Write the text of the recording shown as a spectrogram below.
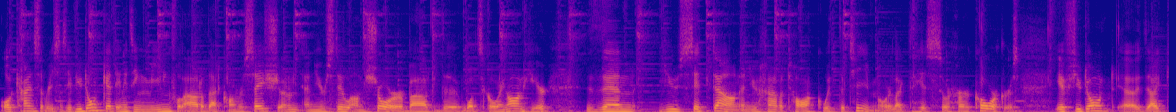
all kinds of reasons. If you don't get anything meaningful out of that conversation and you're still unsure about the what's going on here then you sit down and you have a talk with the team or like his or her coworkers. If you don't, uh, like,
